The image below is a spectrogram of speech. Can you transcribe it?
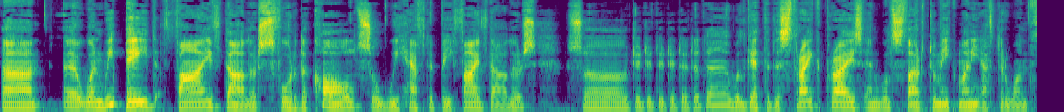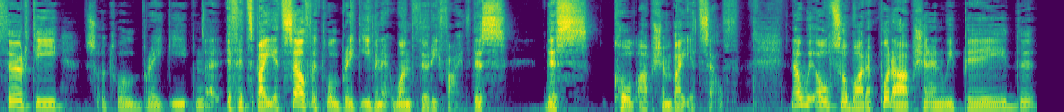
Uh, uh, when we paid $5 for the call, so we have to pay $5. So da, da, da, we'll get to the strike price and we'll start to make money after 130. So it will break even. If it's by itself, it will break even at 135. This, this call option by itself. Now we also bought a put option and we paid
